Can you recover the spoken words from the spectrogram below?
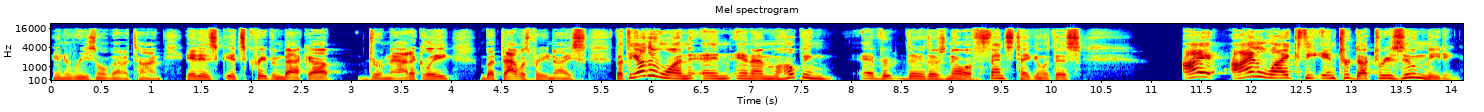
in a reasonable amount of time. It is, it's creeping back up dramatically, but that was pretty nice. But the other one, and, and I'm hoping ever, there, there's no offense taken with this. I, I like the introductory Zoom meeting.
